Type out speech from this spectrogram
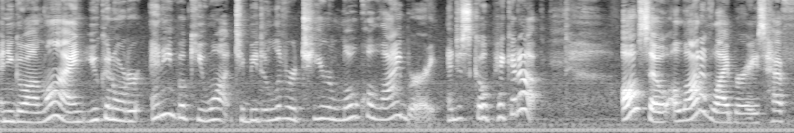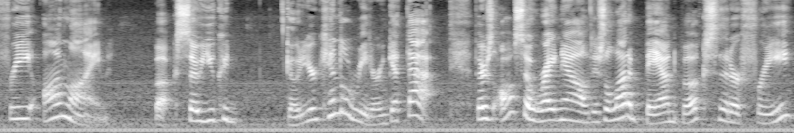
and you go online, you can order any book you want to be delivered to your local library and just go pick it up. Also, a lot of libraries have free online books. So you could go to your Kindle reader and get that. There's also right now there's a lot of banned books that are free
